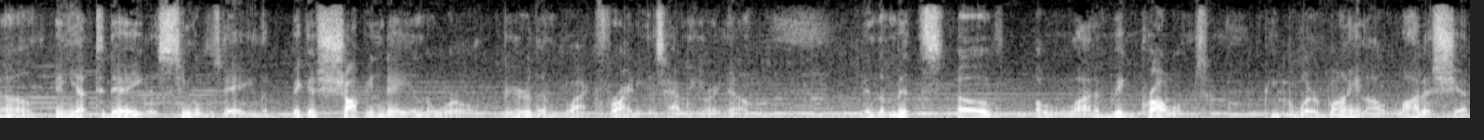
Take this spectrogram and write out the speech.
Um, and yet today is Singles Day, the biggest shopping day in the world, bigger than Black Friday is happening right now. In the midst of a lot of big problems, people are buying a lot of shit.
